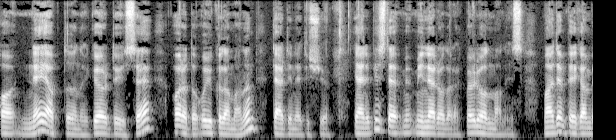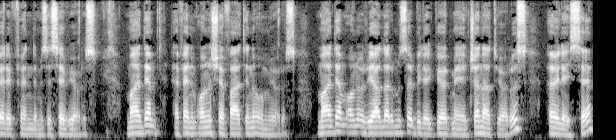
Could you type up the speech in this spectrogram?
O ne yaptığını gördüyse orada uygulamanın derdine düşüyor. Yani biz de müminler olarak böyle olmalıyız. Madem Peygamber Efendimiz'i seviyoruz, madem efendim onun şefaatini umuyoruz, madem onu rüyalarımıza bile görmeye can atıyoruz, öyleyse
